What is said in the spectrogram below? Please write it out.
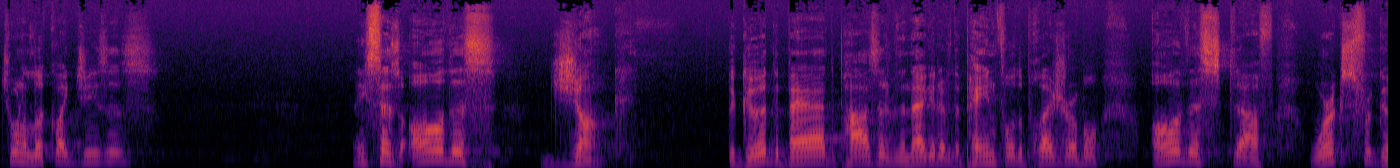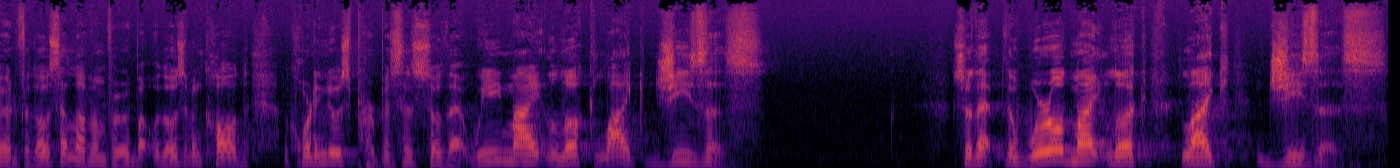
Do you want to look like Jesus? And he says all of this junk the good, the bad, the positive, the negative, the painful, the pleasurable all of this stuff works for good for those that love him, for those who have been called according to his purposes, so that we might look like Jesus so that the world might look like Jesus.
